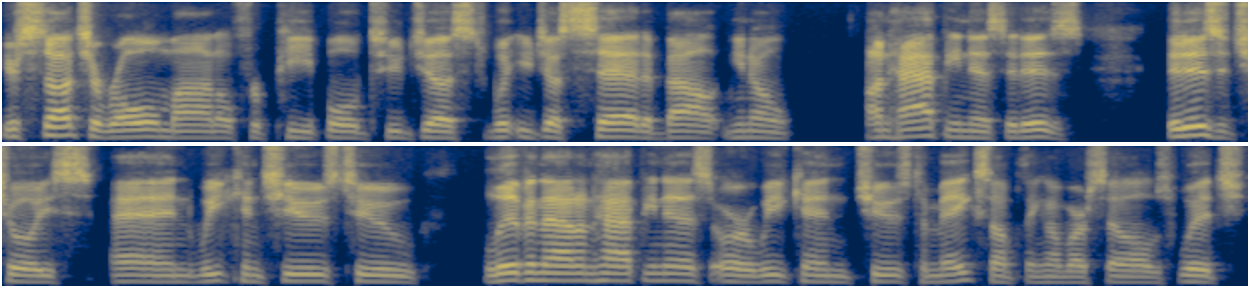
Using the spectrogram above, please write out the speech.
you're such a role model for people to just what you just said about you know unhappiness. It is it is a choice, and we can choose to live in that unhappiness, or we can choose to make something of ourselves. Which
